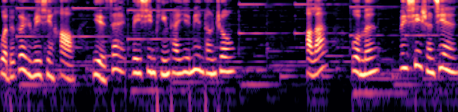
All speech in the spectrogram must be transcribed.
我的个人微信号也在微信平台页面当中。好啦，我们微信上见。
